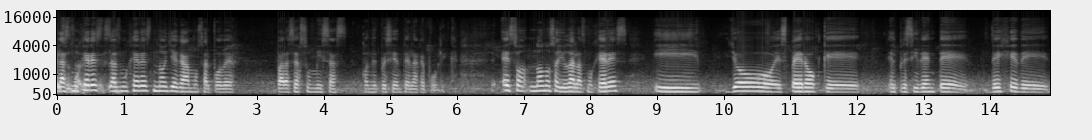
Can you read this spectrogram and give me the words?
las mujeres, las mujeres no llegamos al poder para ser sumisas con el presidente de la República. Eso no nos ayuda a las mujeres y yo espero que el presidente deje de,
